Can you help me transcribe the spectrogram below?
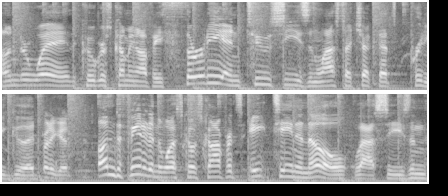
underway. The Cougars coming off a 30 and 2 season. Last I checked, that's pretty good. Pretty good. Undefeated in the West Coast Conference, 18 and 0 last season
